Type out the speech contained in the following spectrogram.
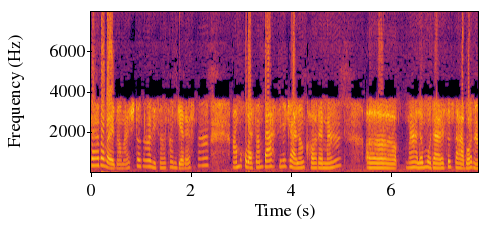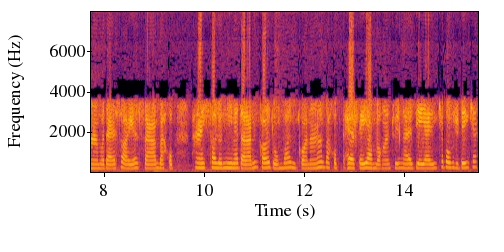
کردم و ادامهش دادم. لیسانس هم گرفتم. اما خب اصلا بحث اینه که الان کار من من الان مدرس زبانم مدرس آیلسم و خب پنج سال و نیمه دارم این کار رو دنبال می‌کنم و خب حرفه هم واقعا توی این قضیه یعنی که با وجود اینکه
